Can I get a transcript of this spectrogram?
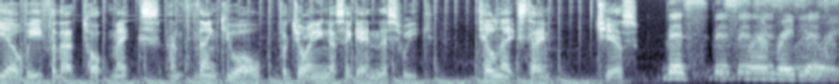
DLV for that top mix, and thank you all for joining us again this week. Till next time, cheers. This is Slam Radio.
